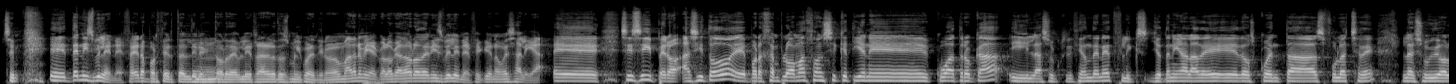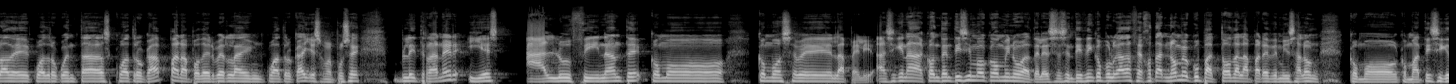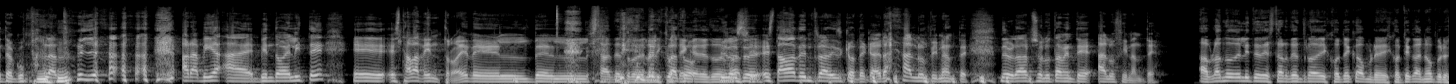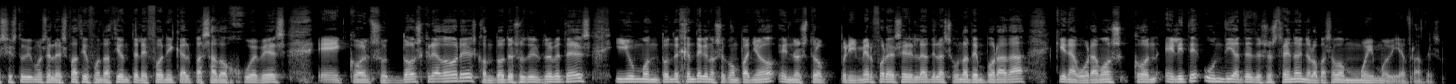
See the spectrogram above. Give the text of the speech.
Sí. Eh, Denis Villeneuve era, por cierto, el director de Blade Runner 2049. Madre mía, colocador de Denis Villeneuve, que no me salía. Eh, sí, sí, pero así todo, eh, por ejemplo, Amazon sí que tiene 4K y la suscripción de Netflix, yo tenía la de dos cuentas Full HD, la he subido a la de cuatro cuentas 4K para poder verla en 4K y eso me puse Blade Runner y es alucinante cómo, cómo, se ve la peli. Así que nada, contentísimo con mi nueva tele. 65 pulgadas CJ no me ocupa toda la pared de mi salón como, como a ti sí que te ocupa la tuya. Ahora ah, viendo Élite eh, estaba dentro eh, del, del, Estaba dentro de la discoteca de todo Estaba dentro de la discoteca, era alucinante. De verdad, absolutamente alucinante. Hablando de élite de estar dentro de la discoteca, hombre, discoteca no, pero sí estuvimos en el espacio Fundación Telefónica el pasado jueves eh, con sus dos creadores, con dos de sus intérpretes y un montón de gente que nos acompañó en nuestro primer Fuera de Serie de la segunda temporada que inauguramos con Élite un día antes de su estreno y nos lo pasamos muy, muy bien, Francis.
